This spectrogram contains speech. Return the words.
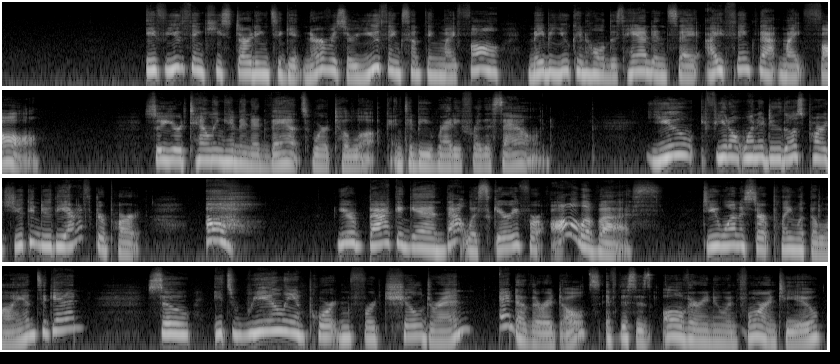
If you think he's starting to get nervous or you think something might fall, maybe you can hold his hand and say, I think that might fall. So you're telling him in advance where to look and to be ready for the sound. You, if you don't want to do those parts, you can do the after part. Oh, you're back again. That was scary for all of us. Do you want to start playing with the lions again? So it's really important for children and other adults, if this is all very new and foreign to you,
